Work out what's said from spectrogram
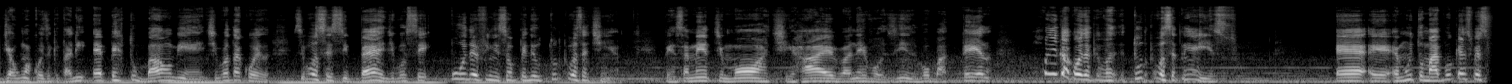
de alguma coisa que está ali é perturbar o ambiente. E outra coisa, se você se perde, você, por definição, perdeu tudo que você tinha. Pensamento de morte, raiva, nervosismo, vou bater. A única coisa que você, tudo que você tem é isso. É, é, é muito mais, porque as pessoas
